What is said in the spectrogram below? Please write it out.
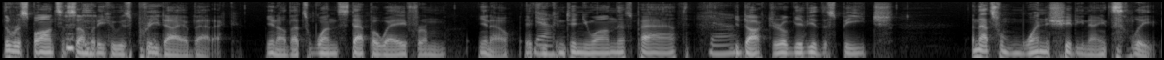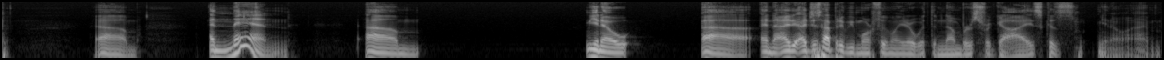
the response of somebody who is pre-diabetic. You know, that's one step away from you know if Yeah. you continue on this path, Yeah. your doctor will give you the speech, and that's from one shitty night's sleep. Um, and then, um, you know, uh, and I, I just happen to be more familiar with the numbers for guys because you know I'm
